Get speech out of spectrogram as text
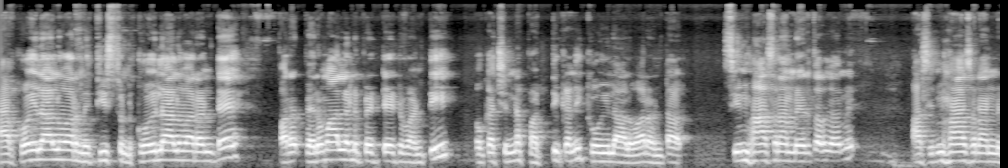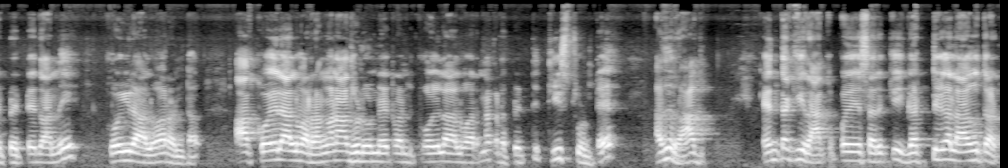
ఆ కోయిలాలవారిని తీస్తుంటారు తీస్తుంటే అంటే పర పెరుమాళ్ళని పెట్టేటువంటి ఒక చిన్న పట్టికని కోయిలాలవారు అంటారు. సింహాసనం పెడతారు కదా మీరు? ఆ సింహాసనాన్ని పెట్టేదాన్ని కోయిలాల్వార్ అంటారు. ఆ కోయిలాల్వార్ రంగనాథుడు ఉండేటువంటి కోయిలాల్వారిని అక్కడ పెట్టి తీస్తుంటే అది రాదు. ఎంతకి రాకపోయేసరికి గట్టిగా లాగుతాడు.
